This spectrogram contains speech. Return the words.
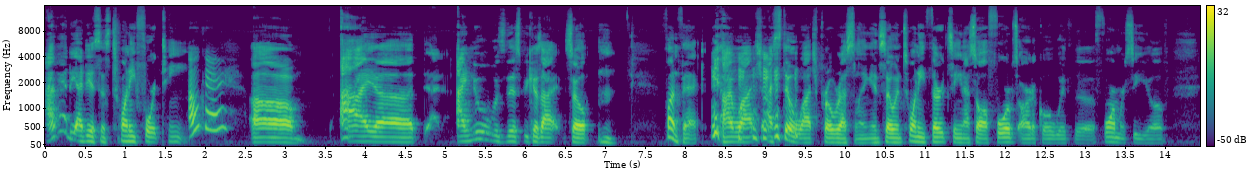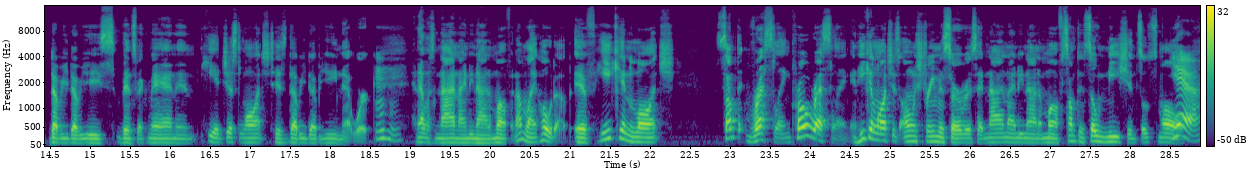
I've had the idea since 2014. Okay. Um, I uh, I knew it was this because I so. Fun fact: I watch, I still watch pro wrestling, and so in 2013, I saw a Forbes article with the former CEO of WWE, Vince McMahon, and he had just launched his WWE network, hmm and that was 9.99 a month. And I'm like, hold up, if he can launch something wrestling, pro wrestling, and he can launch his own streaming service at 9.99 a month, something so niche and so small, Yeah.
